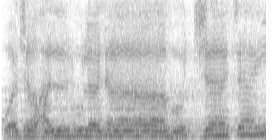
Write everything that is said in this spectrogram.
واجعله لنا هجتين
